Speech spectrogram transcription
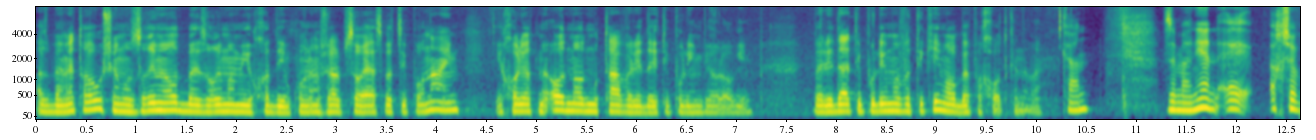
אז באמת ראו שהם עוזרים מאוד באזורים המיוחדים, כמו למשל פסוריאס בציפורניים, יכול להיות מאוד מאוד מוטב על ידי טיפולים ביולוגיים. ועל ידי הטיפולים הוותיקים הרבה פחות כנראה. כן. זה מעניין. אה, עכשיו,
